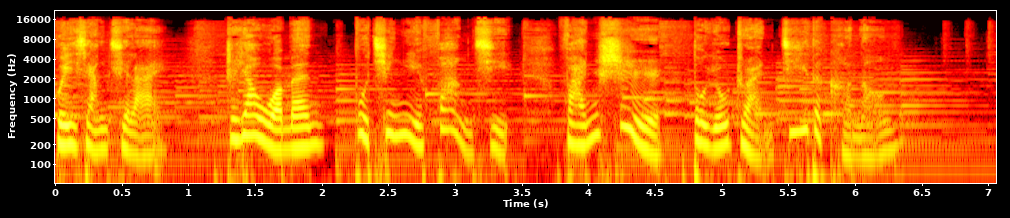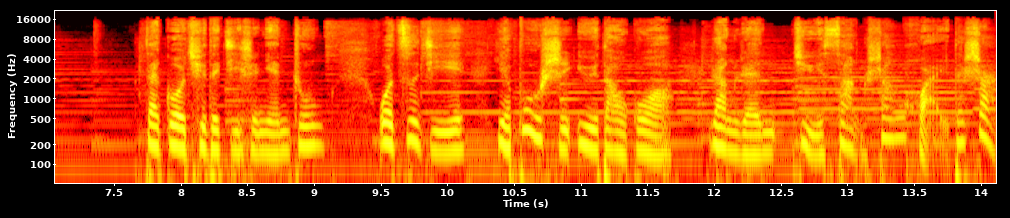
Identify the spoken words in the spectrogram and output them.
回想起来。只要我们不轻易放弃，凡事都有转机的可能。在过去的几十年中，我自己也不时遇到过让人沮丧伤怀的事儿，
